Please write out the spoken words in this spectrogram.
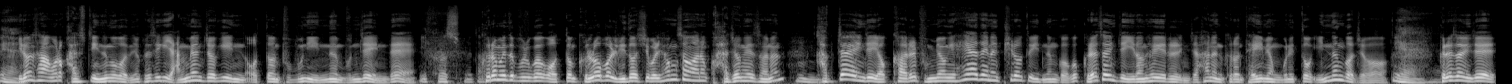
예. 이런 상황으로 갈 수도 있는 거거든요. 그래서 이게 양면적인 어떤 부분이 있는 문제인데 이 그렇습니다. 그럼에도 불구하고 어떤 글로벌 리더십을 형성하는 과정에서는 음. 각자의 이제 역할을 분명히 해야 되는 필요도 있는 거고 그래서 이제 이런 회의를 이제 하는 그런 대의 명분이 또 있는 거죠. 예. 그래서 이제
